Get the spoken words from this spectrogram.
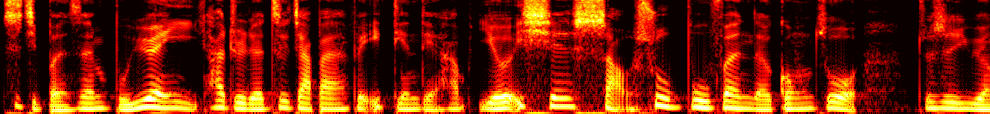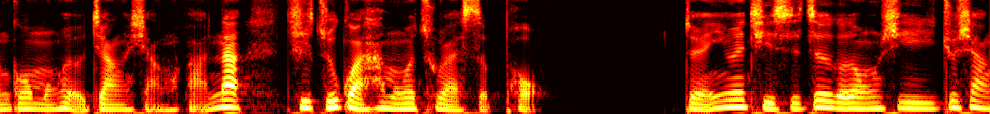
自己本身不愿意，他觉得这加班费一点点，他有一些少数部分的工作，就是员工们会有这样的想法。那其实主管他们会出来 support，对，因为其实这个东西就像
